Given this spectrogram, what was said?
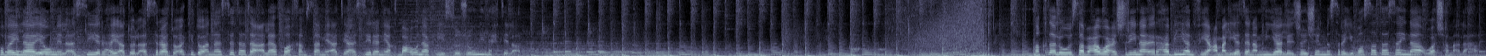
قبيل يوم الأسير هيئة الأسرى تؤكد أن 6500 أسير يقبعون في سجون الاحتلال. مقتل 27 إرهابيا في عملية أمنية للجيش المصري وسط سيناء وشمالها.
